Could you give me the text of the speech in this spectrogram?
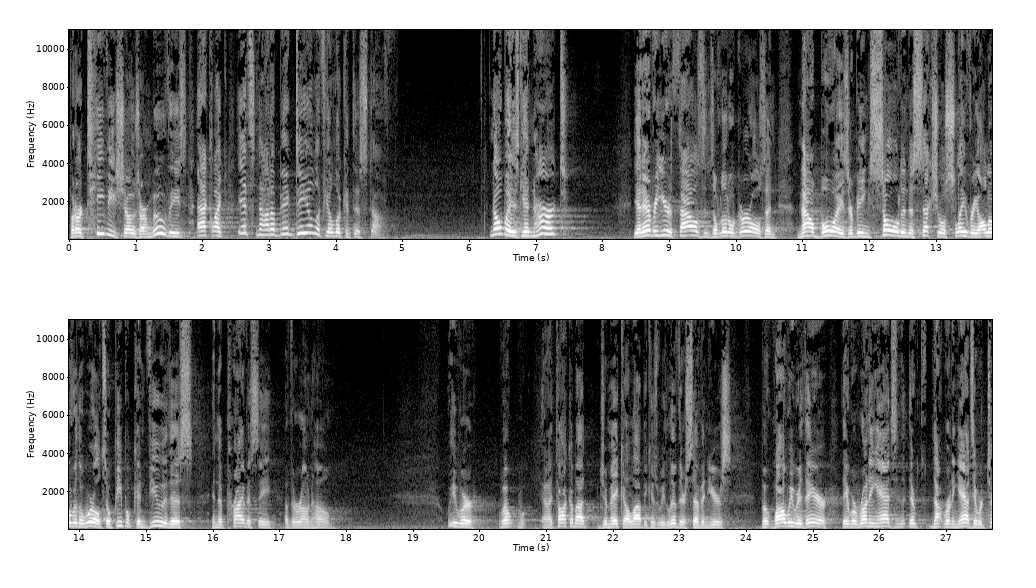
But our TV shows, our movies, act like it's not a big deal if you look at this stuff. Nobody's getting hurt. Yet every year, thousands of little girls and now boys are being sold into sexual slavery all over the world so people can view this in the privacy of their own home. We were, well, and I talk about Jamaica a lot because we lived there seven years. But while we were there, they were running ads, and they're not running ads, they were t-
